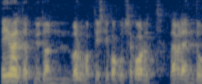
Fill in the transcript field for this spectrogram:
ei öelda, et nüüd on Võru baptisti koguduse kord, lähme lendu.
